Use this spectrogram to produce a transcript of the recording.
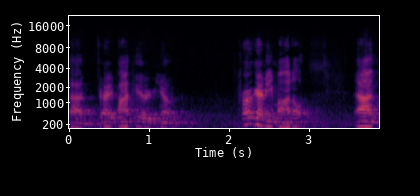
Um, very popular, you know, programming model. Um,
